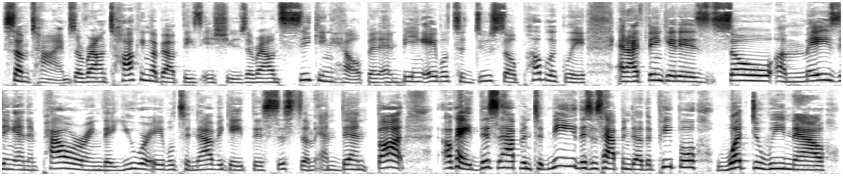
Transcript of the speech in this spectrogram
sometimes around talking about these issues, around seeking help and, and being able to do so publicly. And I think it is so amazing and empowering that you were able to navigate this system and then thought, okay, this happened to me. This has happened to other people. What do we now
